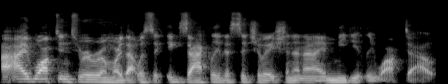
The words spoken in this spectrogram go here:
I walked into a room where that was exactly the situation and I immediately walked out.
